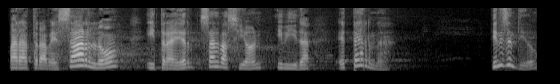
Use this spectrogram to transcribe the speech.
para atravesarlo y traer salvación y vida eterna. ¿Tiene sentido?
